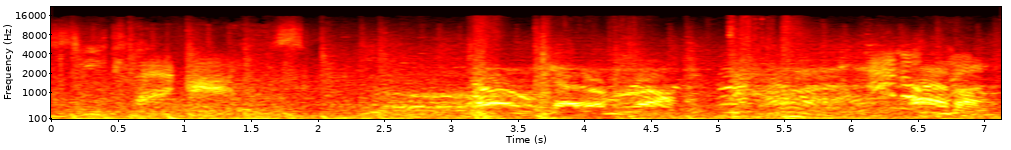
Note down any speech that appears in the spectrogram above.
Seek their eyes! Don't let them! Cannot Have a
